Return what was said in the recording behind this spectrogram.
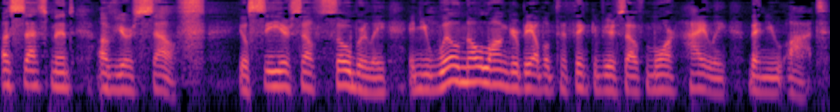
assessment of yourself. You'll see yourself soberly, and you will no longer be able to think of yourself more highly than you ought.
